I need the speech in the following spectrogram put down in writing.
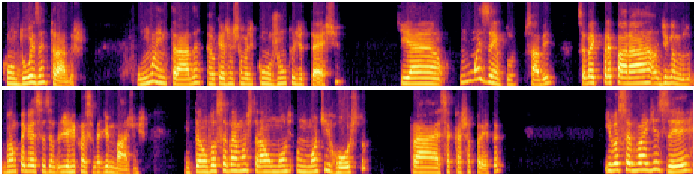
com duas entradas. Uma entrada é o que a gente chama de conjunto de teste, que é um exemplo, sabe? Você vai preparar, digamos, vamos pegar esse exemplo de reconhecimento de imagens. Então, você vai mostrar um monte, um monte de rosto para essa caixa preta, e você vai dizer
